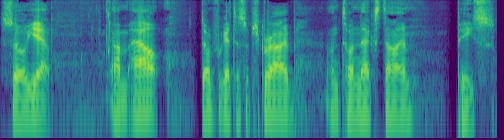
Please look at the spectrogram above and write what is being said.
So yeah, I'm out. Don't forget to subscribe. Until next time, peace.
